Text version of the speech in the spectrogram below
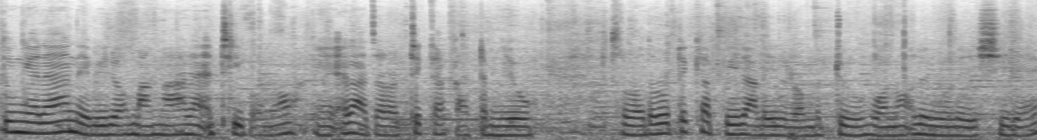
သူငယ်တန်းကနေပြီးတော့မှ9တန်းအထိပေါ့နော်အဲအဲ့ဒါကြတော့ ticket ကတစ်မျိုးဆိုတော့တို့ ticket ပေးတာလေးတွေတော့မတူဘူးပေါ့နော်အဲ့လိုမျိုးလေးရှိတယ်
